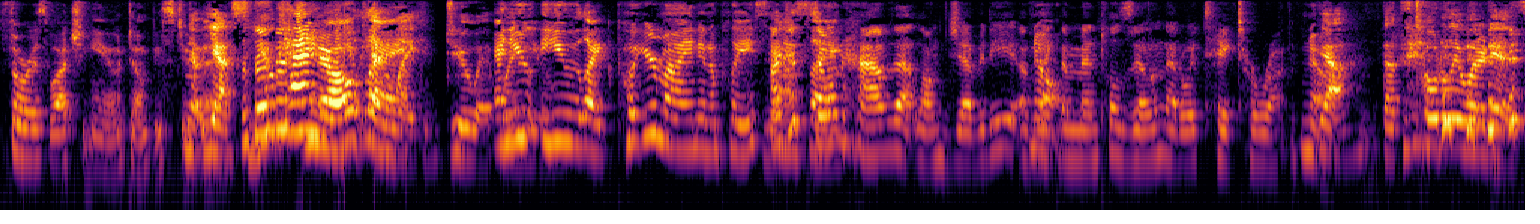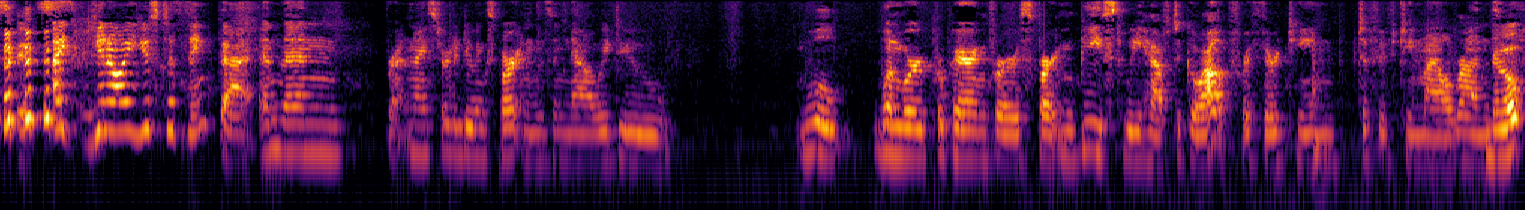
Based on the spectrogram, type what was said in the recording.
Thor is watching you. Don't be stupid. no, stupid. yes, you can. You know, you can like- like, do it. And when you, you like put your mind in a place. I just like, don't have that longevity of No. like the mental zone that it would take to run. No. Yeah, that's totally what it is. It's I, you know, I used to think that, and then Brent and I started doing Spartans, and now we do. Well, when we're preparing for Spartan Beast, we have to go out for thirteen to fifteen mile runs. Nope.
